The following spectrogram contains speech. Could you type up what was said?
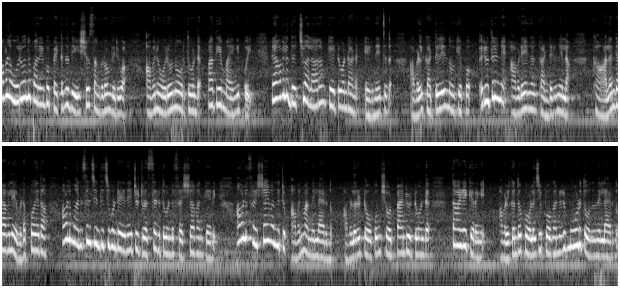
അവൾ ഓരോന്ന് പറയുമ്പോൾ പെട്ടെന്ന് ദേഷ്യവും സങ്കടവും വരുക അവൻ ഓരോന്ന് ഓർത്തുകൊണ്ട് പതിയെ മയങ്ങിപ്പോയി. രാവിലെ ദച്ചു അലാറം കേട്ടുകൊണ്ടാണ് എഴുന്നേറ്റത്. അവൾ കട്ടിലിൽ നോക്കിയപ്പോൾ രുദ്രനെ അവിടെയെങ്ങും കണ്ടിരുന്നില്ല. കാലൻ രാവിലെ എവിടെ പോയതാ? അവൾ മനസ്സിൽ ചിന്തിച്ചുകൊണ്ട് എഴുന്നേറ്റ് ഡ്രസ്സ് എടുത്തുകൊണ്ട് ഫ്രഷ് ആവാൻ കയറി. അവൾ ഫ്രഷായി വന്നിട്ടും അവൻ വന്നില്ലായിരുന്നു. അവളൊരു ടോപ്പും ഷോർട്ട് പാന്റും ഇട്ടുകൊണ്ട് താഴേക്ക് ഇറങ്ങി അവൾക്കെന്തോ കോളേജിൽ പോകാൻ ഒരു മൂഡ് തോന്നുന്നില്ലായിരുന്നു.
